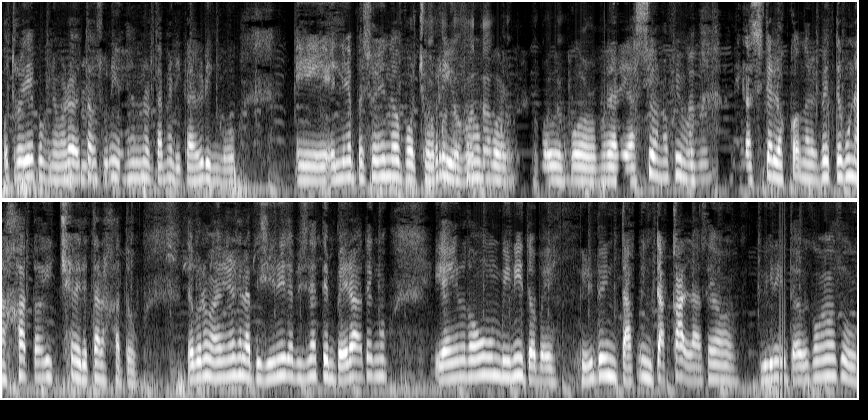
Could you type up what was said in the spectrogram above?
Otro día con mi enamorado de Estados Unidos, en Norteamérica, el gringo. Eh, el día empezó yendo por Chorrillo, fuimos por, por, por, por delegación, nos fuimos. Mi casita de los cóndores, ve, tengo una jato ahí, chévere, está la jato. Después nos bañamos en la piscinita, piscina temperada tengo. Y ahí nos tomamos un vinito, pe, vinito inta, intacala, o sea, vinito. pe, comemos su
